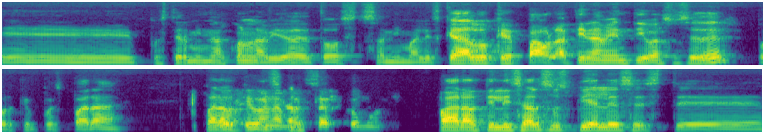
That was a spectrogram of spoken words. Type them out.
eh, pues terminar con la vida de todos estos animales, que era algo que paulatinamente iba a suceder, porque pues para, para, a utilizar, matar como... para utilizar sus pieles, este,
